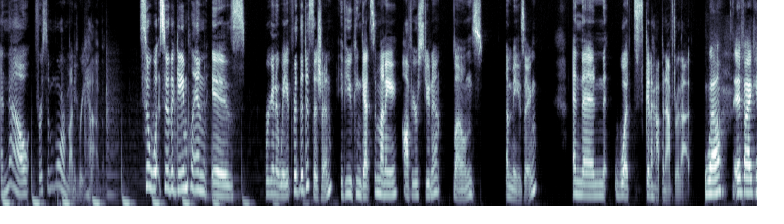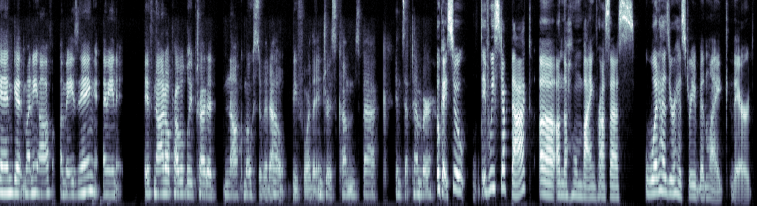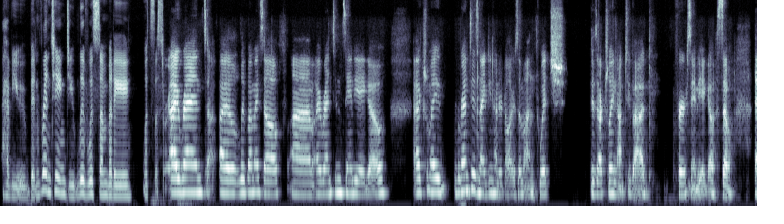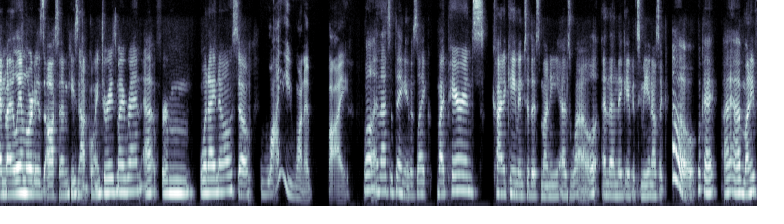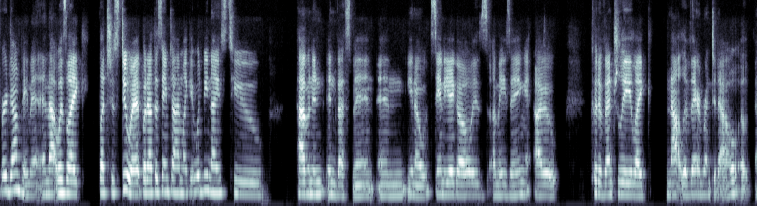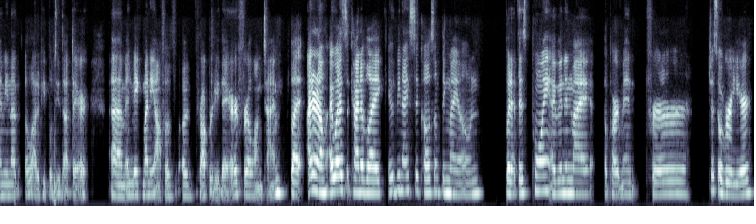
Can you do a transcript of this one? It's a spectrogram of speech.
And now for some more money rehab. So what so the game plan is we're going to wait for the decision. If you can get some money off your student loans, amazing. And then what's going to happen after that? Well, if I can get money off, amazing. I mean, if not, I'll probably try to knock most of it out before the interest comes back in September. Okay, so if we step back uh, on the home buying process, what has your history been like there? Have you been renting? Do you live with somebody? What's the story? I rent. I live by myself. Um, I rent in San Diego. Actually, my rent is nineteen hundred dollars a month, which is actually not too bad for San Diego. So, and my landlord is awesome. He's not going to raise my rent at, from what I know. So, why do you want to buy? Well, and that's the thing. It was like my parents kind of came into this money as well. And then they gave it to me, and I was like, oh, okay, I have money for a down payment. And that was like, let's just do it. But at the same time, like, it would be nice to have an in- investment. And, you know, San Diego is amazing. I could eventually, like, not live there and rent it out. I mean, that, a lot of people do that there um, and make money off of a property there for a long time. But I don't know. I was kind of like, it would be nice to call something my own. But at this point, I've been in my apartment for just over a year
